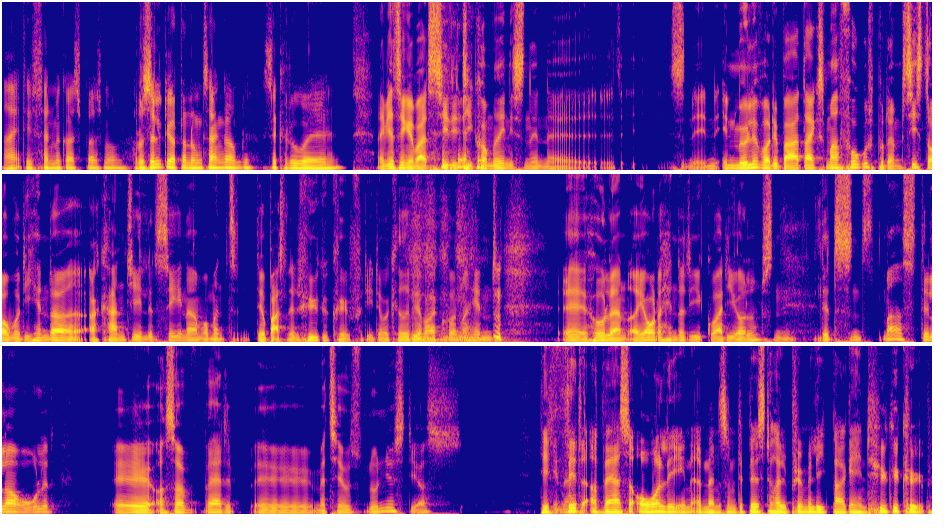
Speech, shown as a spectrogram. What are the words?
nej, det er fandme et godt spørgsmål. Har du selv gjort dig nogle tanker om det? Så kan du... Øh, nej, jeg tænker bare, at City de er kommet ind i sådan en, øh, sådan en, en mølle, hvor det bare, der er ikke så meget fokus på dem. Sidste år, hvor de henter Akanji lidt senere, hvor man, det var bare sådan et hyggekøb, fordi det var kedeligt at bare kun at hente øh, Holland, og i år der henter de Guardiol, sådan lidt sådan meget stille og roligt. Øh, og så, hvad er det, øh, Mateus Nunez, de også det er fedt at være så overlegen, at man som det bedste hold i Premier League bare kan hente hyggekøb.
